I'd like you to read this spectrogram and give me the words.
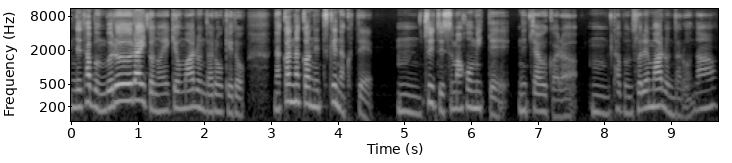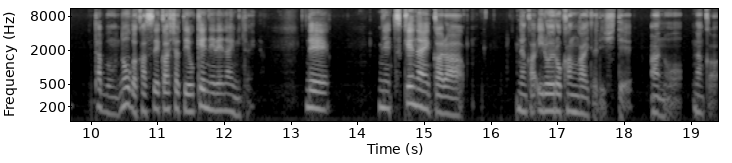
で多分ブルーライトの影響もあるんだろうけどなかなか寝つけなくて、うん、ついついスマホ見て寝ちゃうから、うん、多分それもあるんだろうな。多分脳が活性化しちゃって余計寝れないみたいな。で寝つけないからなんかいろいろ考えたりしてあのなんか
